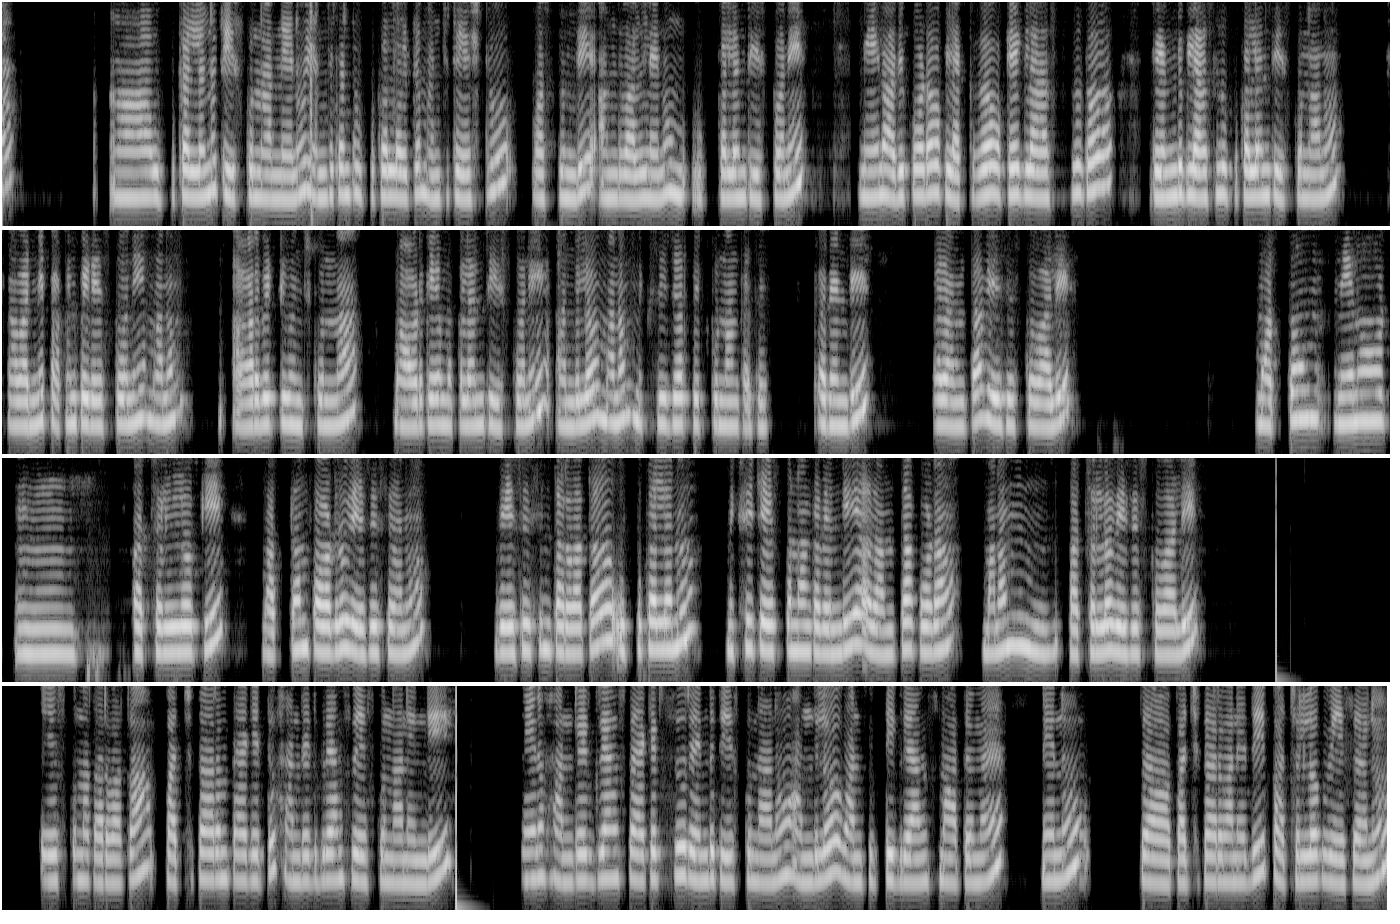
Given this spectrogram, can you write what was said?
ఉప్పు కళ్ళను తీసుకున్నాను నేను. ఎందుకంటే ఉప్పు కళ్ళు అయితే మంచి టేస్ట్ వస్తుంది. అందువల్ల నేను ఉప్పు కళ్ళను తీసుకొని నేను అది కూడా ఒక లెక్కగా ఒకే గ్లాసుతో రెండు గ్లాసులు ఉప్పు కళ్ళని తీసుకున్నాను. అవన్నీ పక్కన పెట్టేసుకొని మనం ఆరబెట్టి ఉంచుకున్న మామిడికాయ ముక్కలను తీసుకొని అందులో మనం మిక్సీ జార్ పెట్టుకున్నాం కదా కదండి? అదంతా వేసేసుకోవాలి. మొత్తం నేను పచ్చళ్ళలోకి మొత్తం పౌడర్ వేసేసాను. వేసేసిన తర్వాత ఉప్పు కళ్ళను మిక్సీ చేసుకున్నాం కదండి? అదంతా కూడా మనం పచ్చళ్ళలో వేసేసుకోవాలి. వేసుకున్న తర్వాత పచ్చికారం ప్యాకెట్ హండ్రెడ్ గ్రామ్స్ వేసుకున్నానండి. నేను హండ్రెడ్ గ్రామ్స్ ప్యాకెట్స్ రెండు తీసుకున్నాను. అందులో వన్ ఫిఫ్టీ గ్రామ్స్ మాత్రమే నేను పచ్చికారం అనేది పచ్చళ్ళలోకి వేసాను.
